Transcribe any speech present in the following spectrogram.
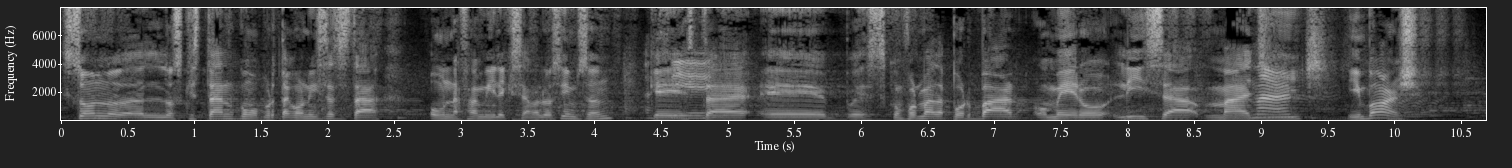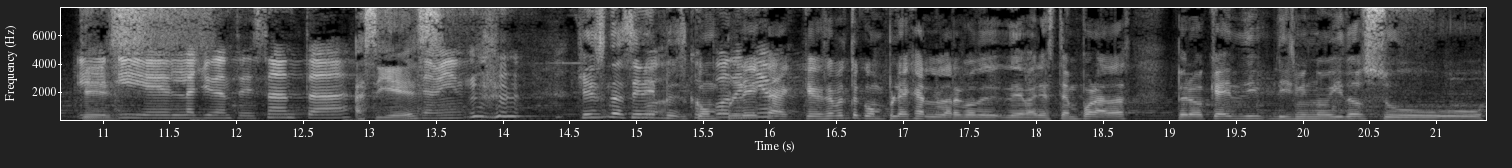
son lo- los que están como protagonistas? Está una familia que se llama Los Simpson, que Así es. está eh, pues conformada por Bart, Homero, Lisa, Maggie y Marge. Y, Que es, y el ayudante de Santa. Así Y es. también- que es una serie pues, compleja, que se ha vuelto compleja a lo largo de, de varias temporadas, pero que ha di- disminuido su,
